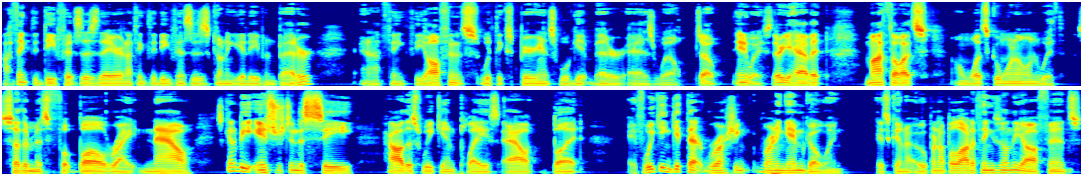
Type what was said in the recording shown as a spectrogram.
I think the defense is there, and I think the defense is going to get even better. And I think the offense with experience will get better as well. So, anyways, there you have it. My thoughts on what's going on with Southern Miss football right now. It's going to be interesting to see how this weekend plays out. But if we can get that rushing running game going, it's going to open up a lot of things on the offense,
